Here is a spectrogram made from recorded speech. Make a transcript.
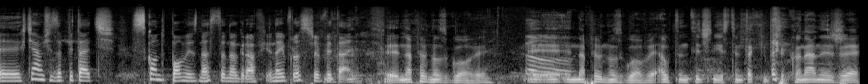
Y, Chciałam się zapytać, skąd pomysł na scenografię? Najprostsze pytanie. E, Na pewno z głowy. E, Na pewno z głowy. Autentycznie jestem taki przekonany, że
